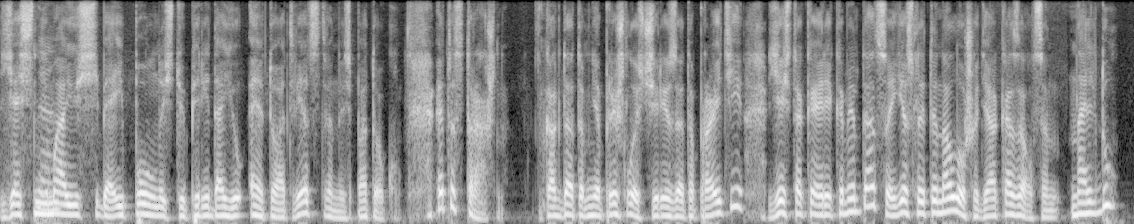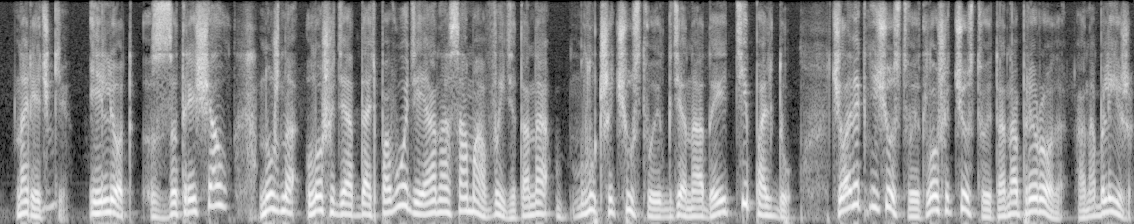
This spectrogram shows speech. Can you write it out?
Я снимаю да. себя и полностью передаю эту ответственность потоку. Это страшно. Когда-то мне пришлось через это пройти. Есть такая рекомендация, если ты на лошади оказался на льду, на речке, и лед затрещал, нужно лошади отдать поводья, и она сама выйдет. Она лучше чувствует, где надо идти по льду. Человек не чувствует, лошадь чувствует, она природа, она ближе.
